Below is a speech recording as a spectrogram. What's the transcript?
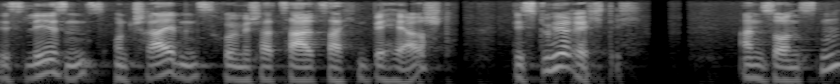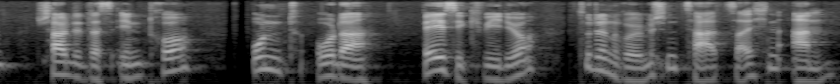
des Lesens und Schreibens römischer Zahlzeichen beherrschst, bist du hier richtig. Ansonsten schau dir das Intro und oder Basic-Video zu den römischen Zahlzeichen an.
